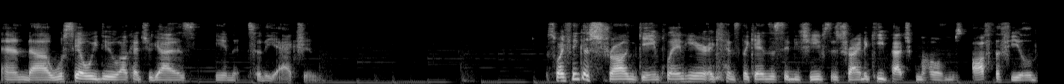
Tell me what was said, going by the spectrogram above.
and uh, we'll see how we do, I'll catch you guys into the action. So I think a strong game plan here against the Kansas City Chiefs is trying to keep Patrick Mahomes off the field.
